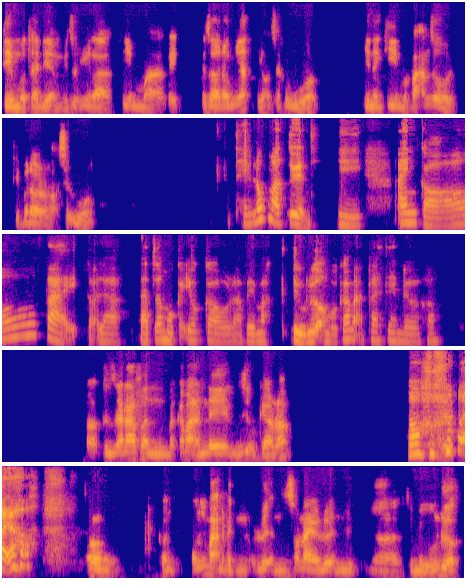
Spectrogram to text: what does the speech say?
tìm một thời điểm ví dụ như là khi mà cái, cái giờ đông nhất thì họ sẽ không uống nhưng đến khi mà vãn rồi thì bắt đầu là họ sẽ uống thế lúc mà tuyển thì anh có phải gọi là đặt ra một cái yêu cầu là về mặt tiểu lượng của các bạn bartender không? Ờ, thực ra đa phần các bạn nê uống rượu kéo lắm. Ồ, vậy á? Ờ, có, có những bạn phải luyện sau này luyện uh, thì mới uống được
